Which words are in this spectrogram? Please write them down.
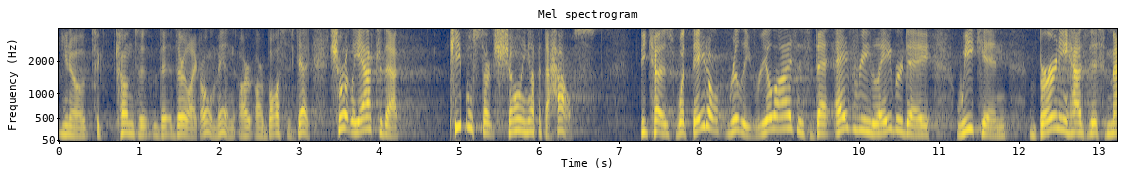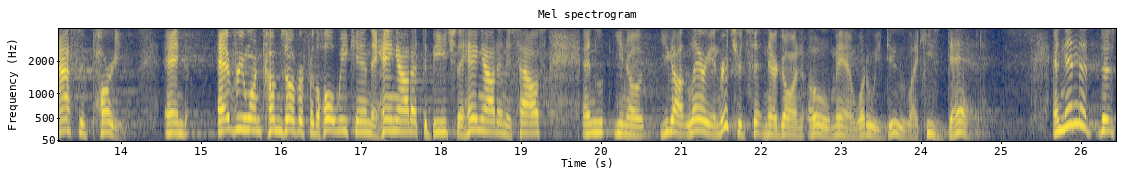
you know to come to they're like oh man our, our boss is dead. Shortly after that people start showing up at the house because what they don't really realize is that every Labor Day weekend, Bernie has this massive party. And everyone comes over for the whole weekend. They hang out at the beach, they hang out in his house. And, you know, you got Larry and Richard sitting there going, oh man, what do we do? Like, he's dead. And then the, the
